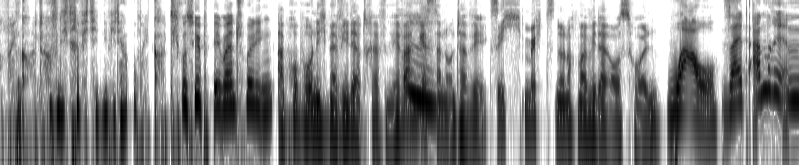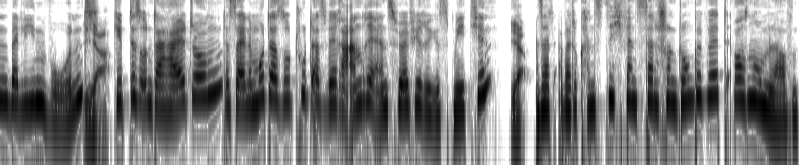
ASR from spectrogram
oh mein Gott, hoffentlich treffe ich den nie wieder. Oh mein Gott, ich muss mich bei ihm entschuldigen. Apropos nicht mehr wieder treffen. Wir waren Hm. gestern unterwegs. Ich möchte es nur noch mal wieder rausholen. Wow. Seit André in Berlin wohnt, Ja. gibt es Unterhaltung, dass seine Mutter so tut, als wäre André ein zwölfjähriges Mädchen. Ja. Und sagt, aber du kannst nicht, wenn es dann schon dunkel wird, draußen rumlaufen.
